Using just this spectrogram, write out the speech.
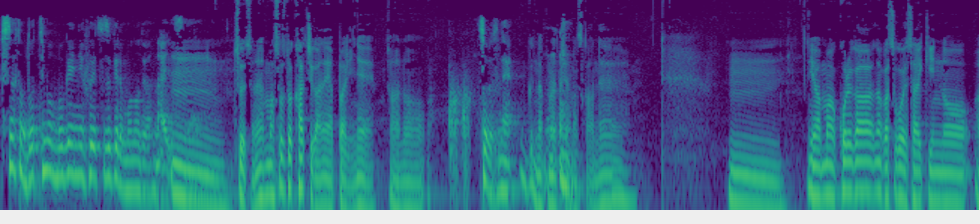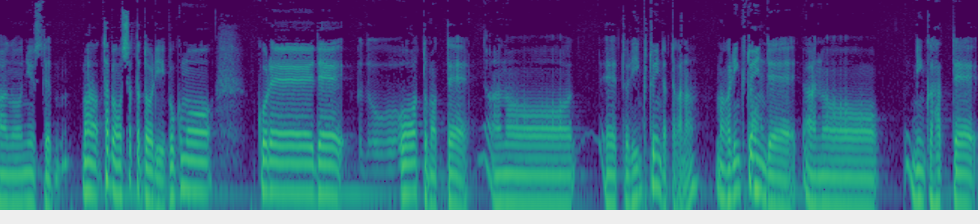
少なくともどっちも無限に増え続けるものではないですね。うそうですよね。まあ、そうすると価値がね、やっぱりね、あの、そうですね。なくなっちゃいますからね。うん。いや、まあ、これがなんかすごい最近のあのニュースで、まあ、多分おっしゃった通り、僕もこれで、おおっと思って、あの、えっ、ー、と、 LinkedIn だったかな？まあ、 LinkedIn で、あの、リンク貼って、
